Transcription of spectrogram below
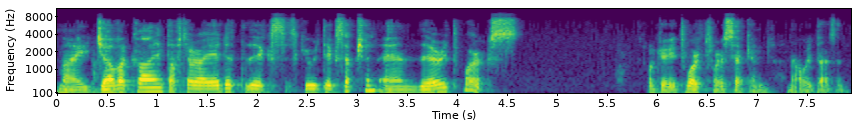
my Java client after I added the security exception, and there it works. Okay, it worked for a second. Now it doesn't.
